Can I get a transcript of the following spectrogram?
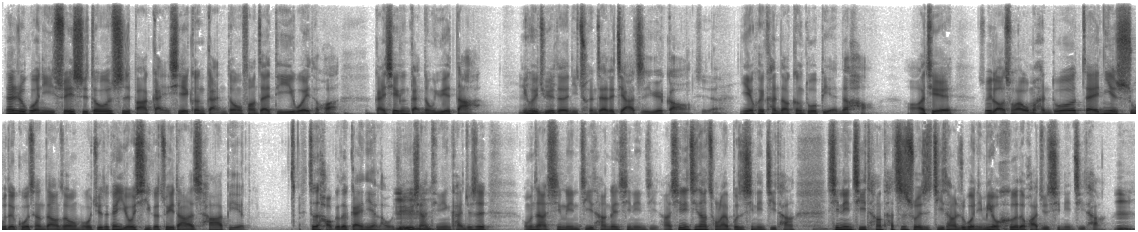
但如果你随时都是把感谢跟感动放在第一位的话，感谢跟感动越大，你会觉得你存在的价值越高。是的，你也会看到更多别人的好。而且，所以老实话，我们很多在念书的过程当中，我觉得跟游戏一个最大的差别，这是好哥的概念了。我觉得又想听听看，就是我们讲心灵鸡汤跟心灵鸡汤，心灵鸡汤从来不是心灵鸡汤。心灵鸡汤它之所以是鸡汤，如果你没有喝的话，就是心灵鸡汤。嗯，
